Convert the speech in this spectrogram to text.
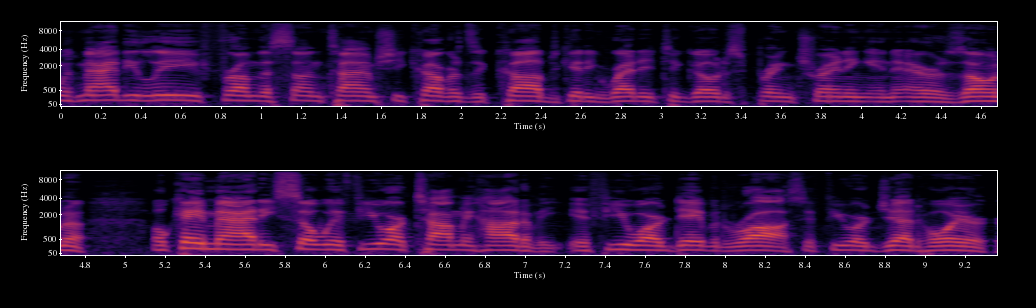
with Maddie Lee from the Sun Times, she covers the Cubs getting ready to go to spring training in Arizona. Okay, Maddie, so if you are Tommy Hottovy, if you are David Ross, if you are Jed Hoyer,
